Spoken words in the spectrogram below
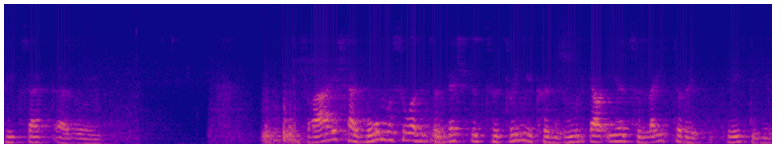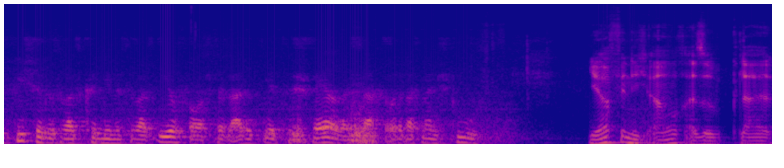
wie gesagt, also die Frage ist halt, wo man sowas jetzt am besten zu trinken könnte. Vermutlich auch eher zu leichtere Gerichte wie Fisch oder sowas könnte ich mir sowas eher vorstellen, als eher zu schwerere Sachen. Oder was meinst du? Ja, finde ich auch. Also klar,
